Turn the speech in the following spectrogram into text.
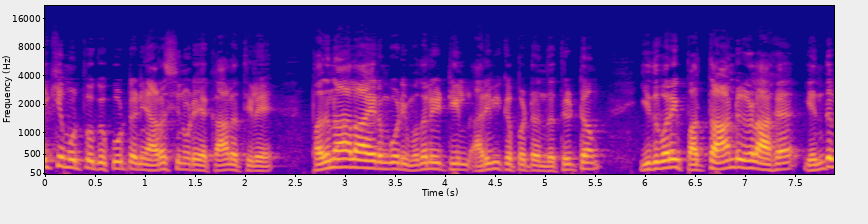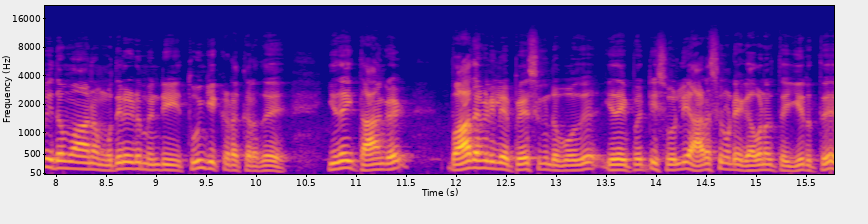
ஐக்கிய முற்போக்கு கூட்டணி அரசினுடைய காலத்திலே பதினாலாயிரம் கோடி முதலீட்டில் அறிவிக்கப்பட்ட இந்த திட்டம் இதுவரை பத்து ஆண்டுகளாக எந்த விதமான முதலீடுமின்றி தூங்கி கிடக்கிறது. இதை தாங்கள் வாதங்களிலே பேசுகின்ற போது இதை பற்றி சொல்லி அரசினுடைய கவனத்தை ஈர்த்து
